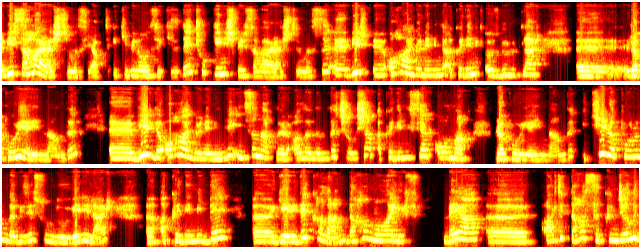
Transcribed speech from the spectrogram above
E, bir saha araştırması yaptık 2018'de. Çok geniş bir saha araştırması. E, bir e, o hal döneminde akademik özgürlükler e, raporu yayınlandı. E, bir de o hal döneminde insan hakları alanında çalışan akademisyen olmak raporu yayınlandı. İki raporun da bize sunduğu veriler e, akademide e, geride kalan daha muhalif veya e, artık daha sakıncalı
